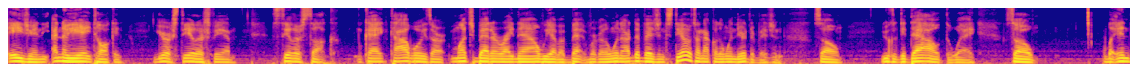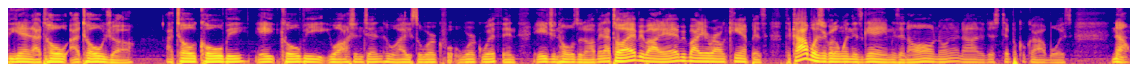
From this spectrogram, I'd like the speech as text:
Adrian I know you ain't talking you're a Steelers fan Steelers suck Okay, Cowboys are much better right now. We have a bet. We're going to win our division. Steelers are not going to win their division, so you could get that out the way. So, but in the end, I told I told y'all, I told Colby, eight Colby Washington, who I used to work for, work with, and Agent holds it off, and I told everybody, everybody around campus, the Cowboys are going to win this game. He said, "Oh no, they're not. They're just typical Cowboys." No,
